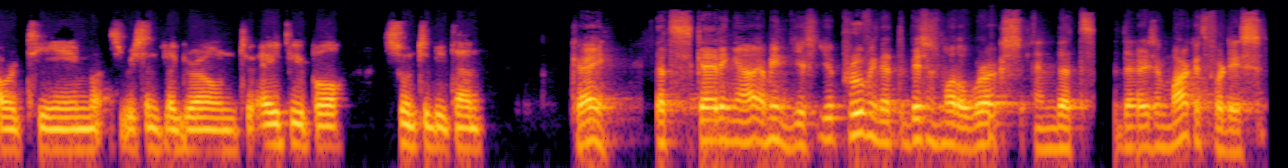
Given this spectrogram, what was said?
our team has recently grown to eight people, soon to be ten. Okay, that's getting out. I mean, you're proving that the business model works and that there is a market for this.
